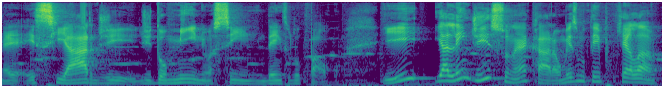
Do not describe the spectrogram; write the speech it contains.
É, esse ar de, de domínio assim dentro do palco. E, e além disso, né, cara, ao mesmo tempo que ela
